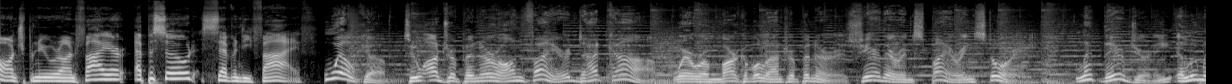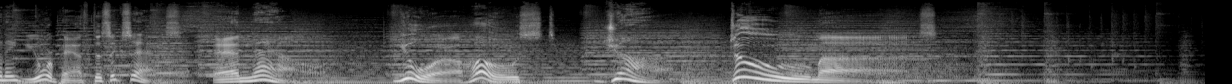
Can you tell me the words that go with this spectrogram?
Entrepreneur on Fire, episode 75. Welcome to EntrepreneurOnFire.com, where remarkable entrepreneurs share their inspiring story. Let their journey illuminate your path to success. And now, your host, John Dumas.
